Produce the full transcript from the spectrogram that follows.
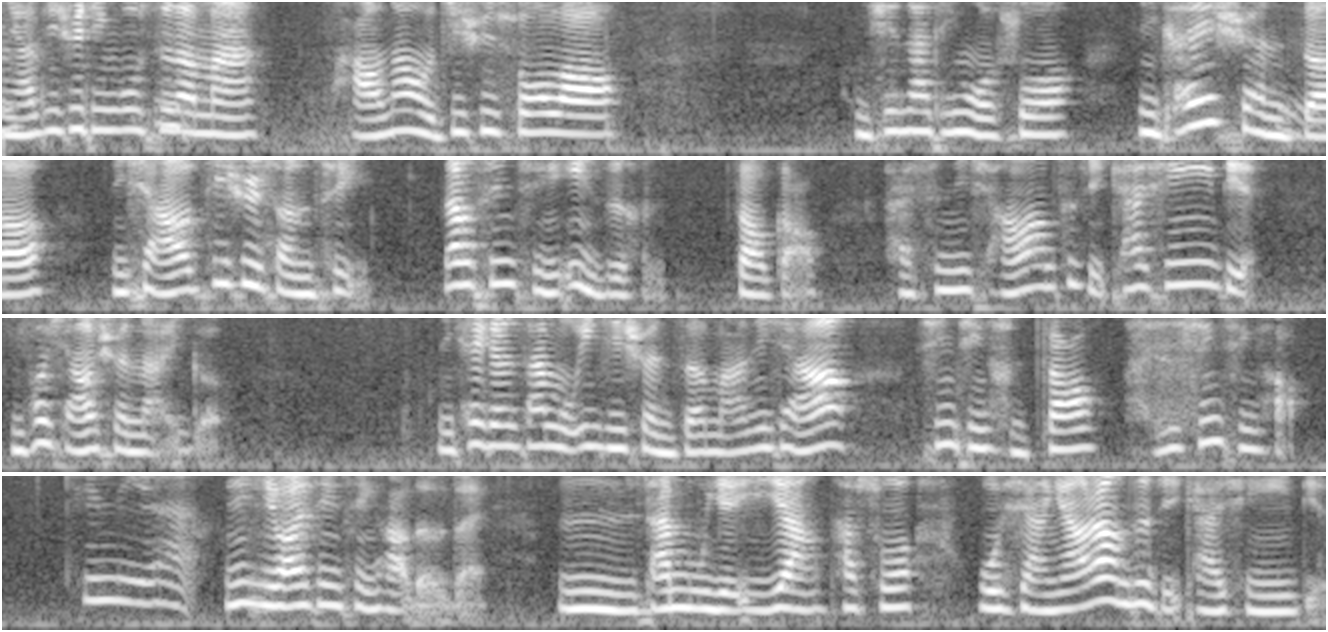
你要继续听故事了吗？好，那我继续说喽。你现在听我说，你可以选择你想要继续生气，让心情一直很糟糕，还是你想要让自己开心一点？你会想要选哪一个？你可以跟山姆一起选择吗？你想要心情很糟，还是心情好？心情好。你喜欢心情好，对不对？嗯，山姆也一样，他说我想要让自己开心一点。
